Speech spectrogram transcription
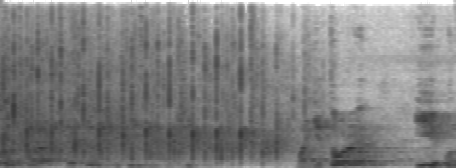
Просьба для следующей песни включить мониторы. И у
